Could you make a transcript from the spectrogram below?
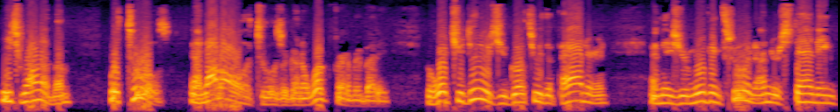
each one of them, with tools. Now, not all the tools are going to work for everybody, but what you do is you go through the pattern, and as you're moving through and understanding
